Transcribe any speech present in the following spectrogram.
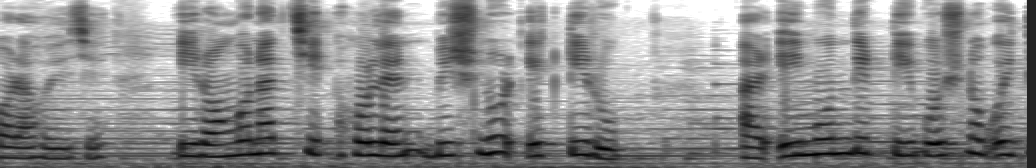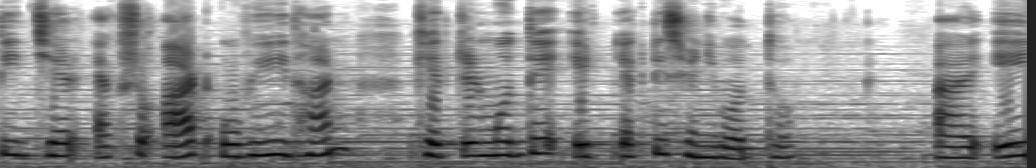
করা হয়েছে। এই রঙ্গনাথ হলেন বিষ্ণুর একটি রূপ। আর এই মন্দিরটি বৈষ্ণব ঐতিহ্যের একশো আট অভিধান ক্ষেত্রের মধ্যে একটি শ্রেণীবদ্ধ। আর এই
